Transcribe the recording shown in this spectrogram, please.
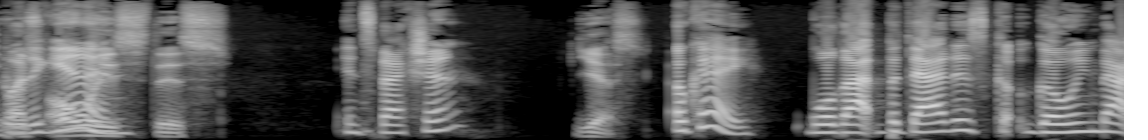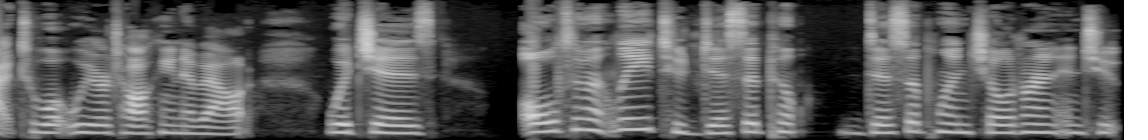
there But was again- always this Inspection. yes. Okay. Well, that but that is going back to what we were talking about, which is ultimately to discipline discipline children and to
